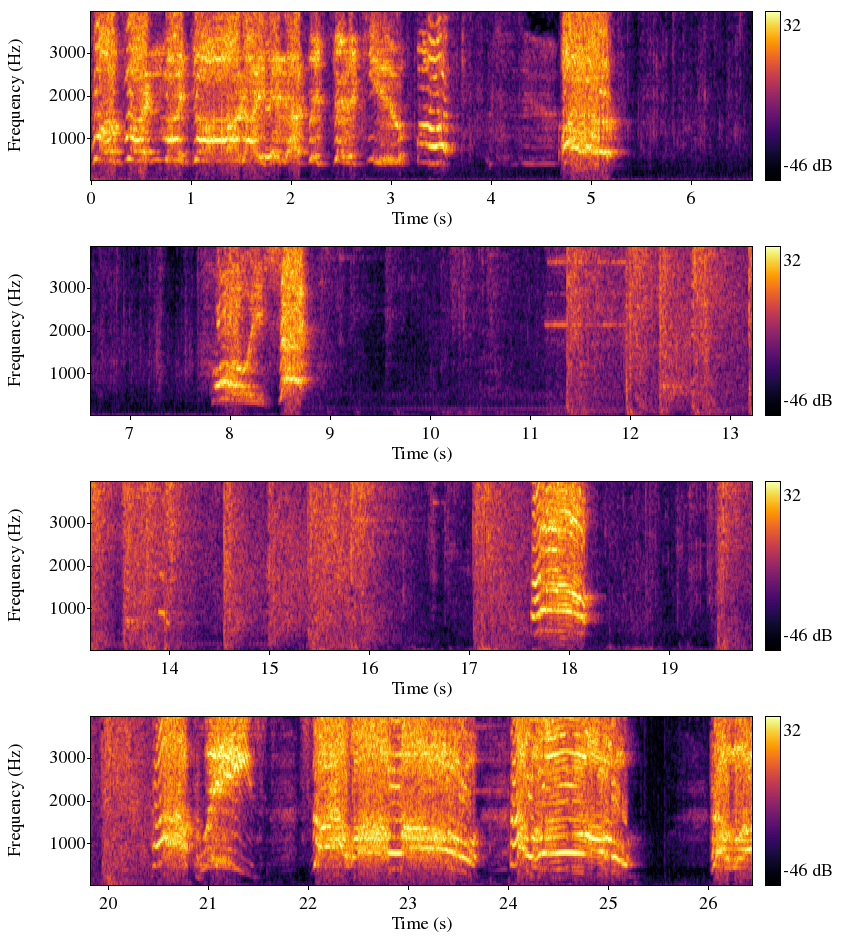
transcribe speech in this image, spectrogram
Wrong button, my god! I hit F instead of Q! Fuck! Ah! Holy shit! Help! Help, please! Stop! Hello! Hello! Hello!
